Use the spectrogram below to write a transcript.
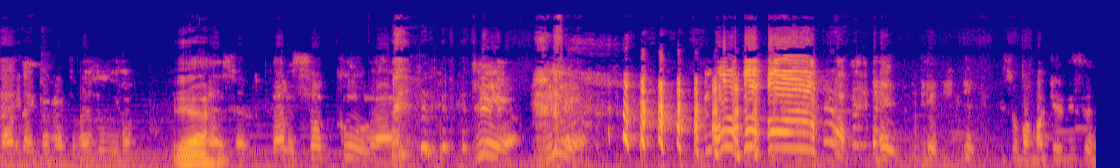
That's like, congratulations, hijo. Yeah. That's, that is so cool, man. Yeah, yeah. hey, so mamá, ¿qué dice?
